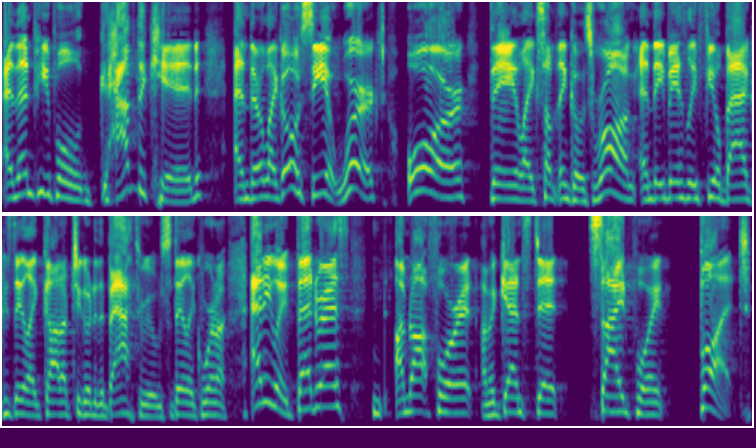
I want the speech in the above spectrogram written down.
and then people have the kid and they're like, oh, see, it worked. Or they like something goes wrong and they basically feel bad because they like got up to go to the bathroom. So they like, we're not. Anyway, bed rest, I'm not for it. I'm against it. Side point. But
